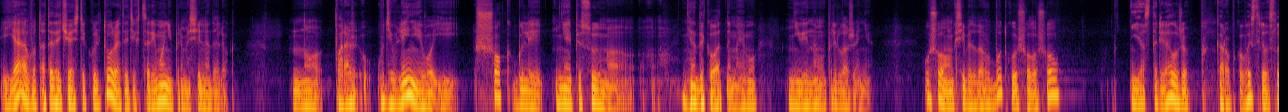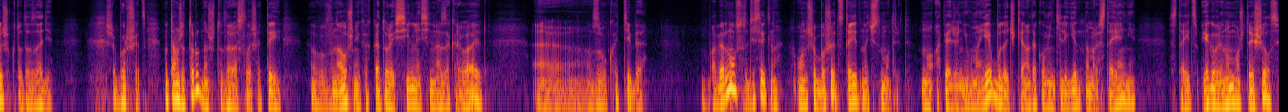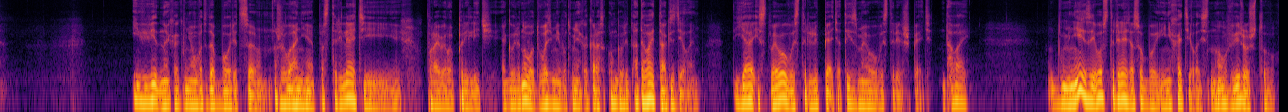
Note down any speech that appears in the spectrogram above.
я вот от этой части культуры, от этих церемоний прямо сильно далек. Но пораж... удивление его и шок были неописуемо неадекватны моему невинному предложению. Ушел он к себе туда в будку, ушел, ушел. Я стрелял уже, коробку выстрелил, слышу, кто-то сзади шебуршится. Но там же трудно что-то расслышать. Ты в наушниках, которые сильно-сильно закрывают э, звук от тебя. Обернулся, действительно, он шебуршит, стоит, значит, смотрит. Но, опять же, не в моей будочке, а на таком интеллигентном расстоянии стоит. Я говорю, ну, может, решился. И видно, как в нем вот это борется желание пострелять и правила приличия. Я говорю, ну вот, возьми, вот мне как раз... Он говорит, а давай так сделаем. Я из твоего выстрелю пять, а ты из моего выстрелишь пять. Давай. Мне из его стрелять особо и не хотелось, но вижу, что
